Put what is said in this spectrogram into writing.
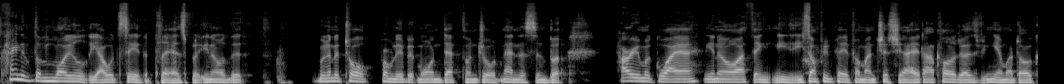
kind of the loyalty I would say to players, but you know that we're going to talk probably a bit more in depth on Jordan Henderson, but Harry Maguire, you know, I think he's not been playing for Manchester United. I apologise if you can hear my dog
